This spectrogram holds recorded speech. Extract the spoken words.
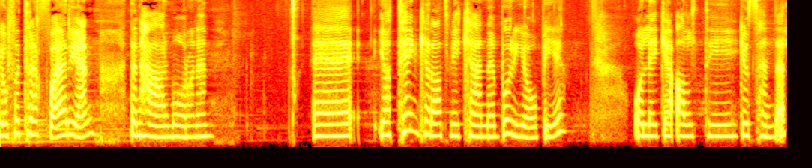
Vi att få träffa er igen den här morgonen. Eh, jag tänker att vi kan börja och be och lägga allt i Guds händer.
